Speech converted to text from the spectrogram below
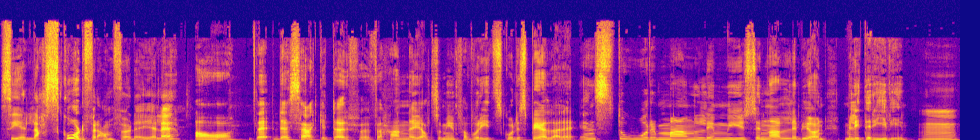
ser Lassgård framför dig eller? Ja, det, det är säkert därför, för han är ju alltså min favoritskådespelare. En stor manlig mysig nallebjörn med lite riv i. Mm.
